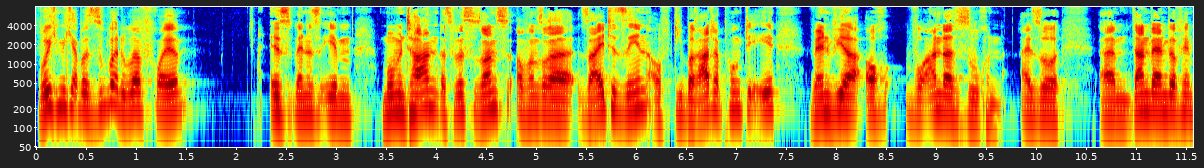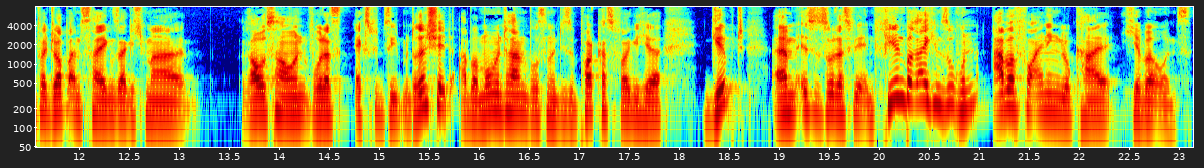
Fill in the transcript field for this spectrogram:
wo ich mich aber super drüber freue, ist, wenn es eben momentan, das wirst du sonst auf unserer Seite sehen, auf dieberater.de, wenn wir auch woanders suchen. Also ähm, dann werden wir auf jeden Fall Jobanzeigen, sag ich mal, raushauen, wo das explizit mit drin steht. Aber momentan, wo es nur diese Podcast-Folge hier gibt, ähm, ist es so, dass wir in vielen Bereichen suchen, aber vor allen Dingen lokal hier bei uns.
